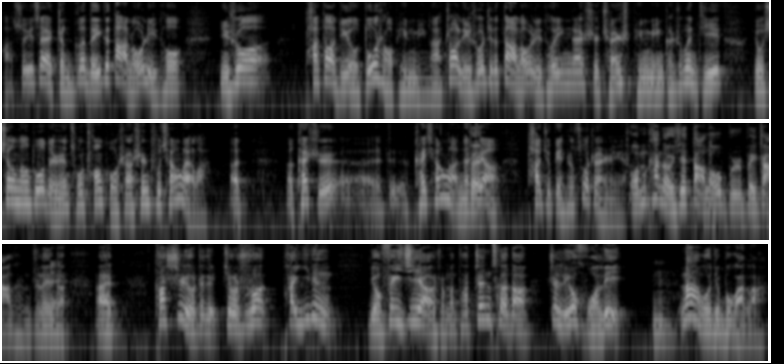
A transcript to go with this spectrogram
啊！所以在整个的一个大楼里头，你说他到底有多少平民啊？照理说，这个大楼里头应该是全是平民，可是问题有相当多的人从窗口上伸出枪来了，呃呃，开始呃这个开枪了。那这样他就变成作战人员。我们看到有些大楼不是被炸了什么之类的，呃，他是有这个，就是说他一定有飞机啊什么，他侦测到这里有火力，嗯，那我就不管了。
